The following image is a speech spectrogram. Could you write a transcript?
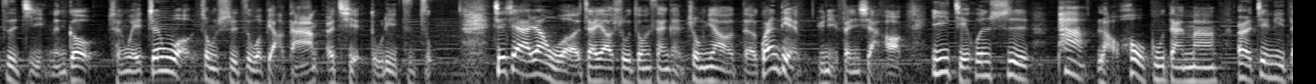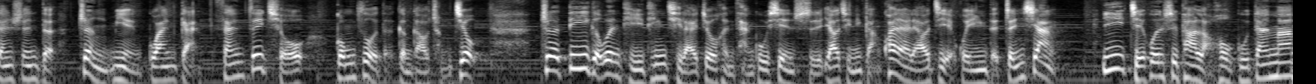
自己能够成为真我，重视自我表达，而且独立自主。接下来，让我摘要书中三个很重要的观点与你分享啊：一、结婚是怕老后孤单吗？二、建立单身的正面观感；三、追求工作的更高成就。这第一个问题听起来就很残酷现实，邀请你赶快来了解婚姻的真相。一、结婚是怕老后孤单吗？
